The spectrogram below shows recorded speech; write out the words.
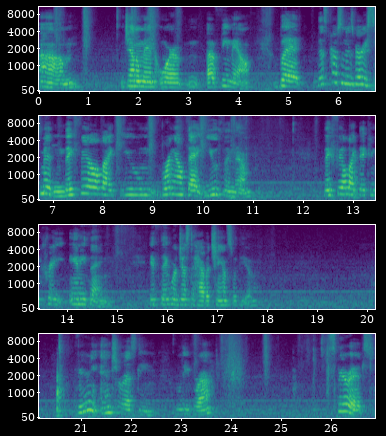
um, gentleman or a female. But this person is very smitten. They feel like you bring out that youth in them. They feel like they can create anything if they were just to have a chance with you. Very interesting, Libra. Spirits,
